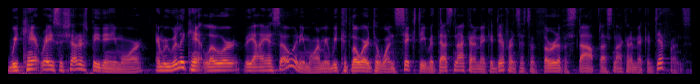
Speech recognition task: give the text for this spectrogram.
we can't raise the shutter speed anymore, and we really can't lower the ISO anymore. I mean, we could lower it to 160, but that's not going to make a difference. That's a third of a stop. That's not going to make a difference.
